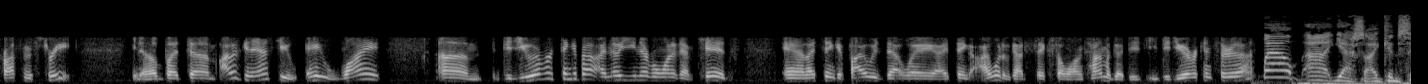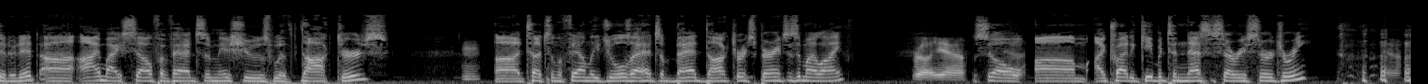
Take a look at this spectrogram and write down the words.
crossing the street you know. But um, I was going to ask you, hey, why um, did you ever think about? I know you never wanted to have kids, and I think if I was that way, I think I would have got fixed a long time ago. Did you, did you ever consider that? Well, uh, yes, I considered it. Uh, I myself have had some issues with doctors. Hmm. Uh, touching the family jewels, I had some bad doctor experiences in my life. Really? Yeah. So um, I try to keep it to necessary surgery. yeah.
